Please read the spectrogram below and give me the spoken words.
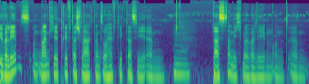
überleben es und manche trifft der Schlag dann so heftig, dass sie ähm, mhm. das dann nicht mehr überleben und ähm,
